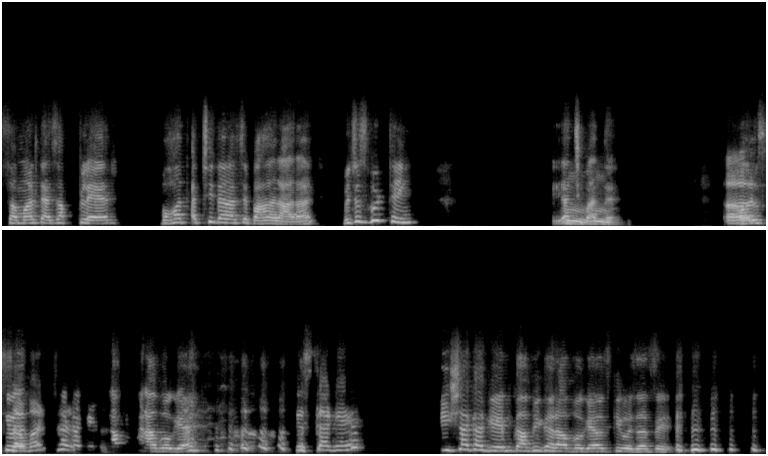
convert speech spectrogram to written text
समर्थ एज अ प्लेयर बहुत अच्छी तरह से बाहर आ रहा है विच इज़ गुड थिंग अच्छी बात हम्म है। हम्म। और उसकी वजह समर्थ से ईशा का गेम काफ़ी खराब हो गया है। किसका गेम ईशा का गेम काफ़ी खराब हो गया है उसकी वजह से।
